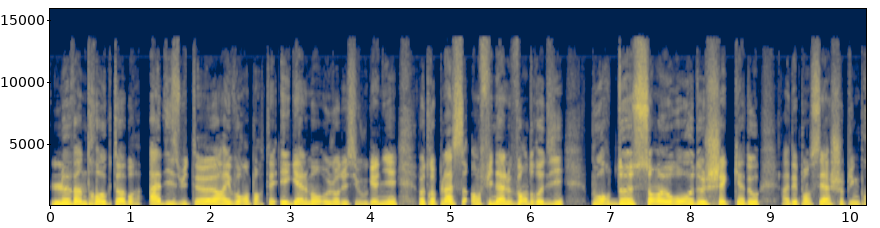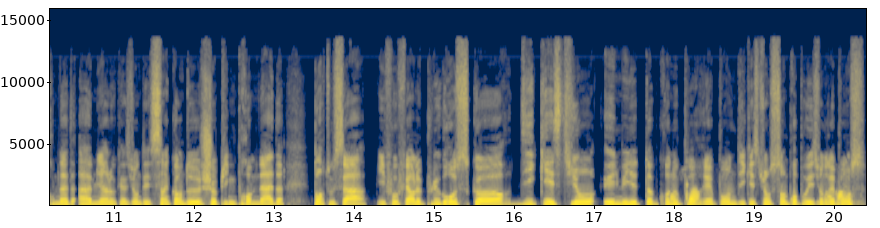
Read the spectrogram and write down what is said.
le 23 octobre à 18h. Et vous remportez également aujourd'hui, si vous gagnez, votre place en finale vendredi pour 200 euros de chèque cadeau à dépenser à Shopping Promenade à Amiens à l'occasion des 5 ans de Shopping Promenade. Pour tout ça, il faut faire le plus gros score. 10 questions, 1 minute top chrono pour répondre. 10 questions sans proposition de réponse.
